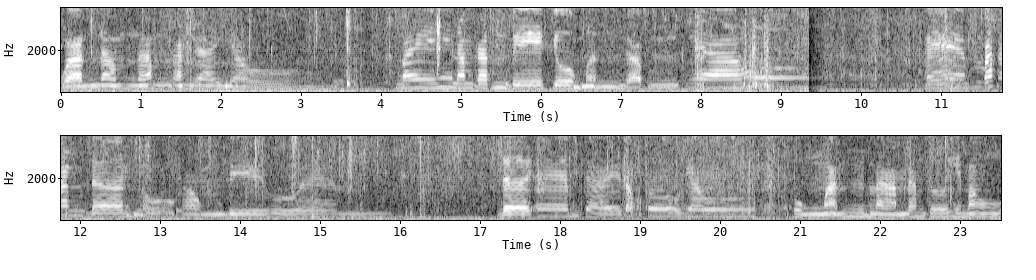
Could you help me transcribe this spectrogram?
quanh năm năm tháng dài giàu mấy năm cách biệt chúng mình gặp nhau. Em bắt anh đến nụ không biêu em. Đời em cài tóc cô dâu. Cùng anh làm đám cưới mau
